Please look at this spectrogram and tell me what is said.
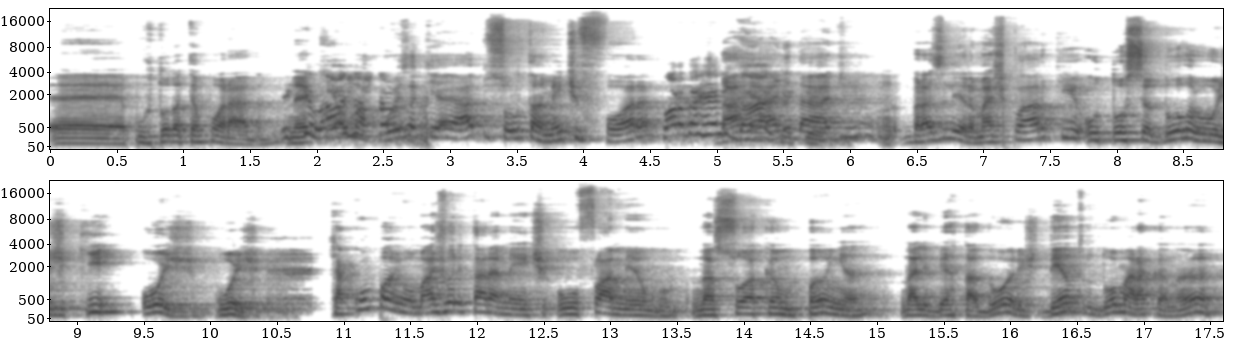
é, por toda a temporada. né? que, que é uma coisa que é absolutamente fora, fora da realidade, da realidade brasileira. Mas claro que o torcedor hoje, que hoje, hoje, que acompanhou majoritariamente o Flamengo na sua campanha na Libertadores, dentro do Maracanã,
